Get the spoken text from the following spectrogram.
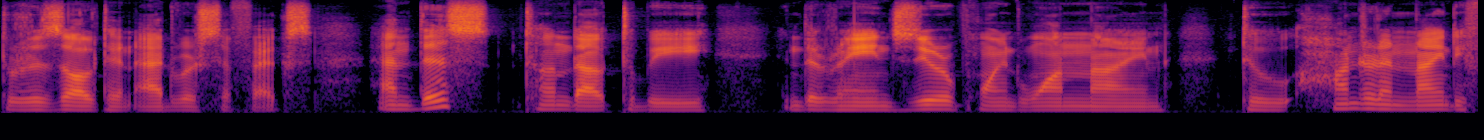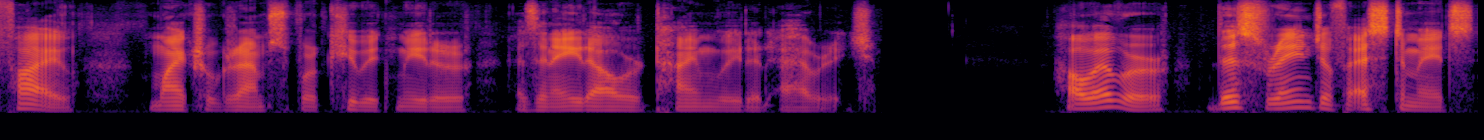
to result in adverse effects. And this turned out to be in the range 0.19 to 195 micrograms per cubic meter as an 8-hour time-weighted average. However, this range of estimates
